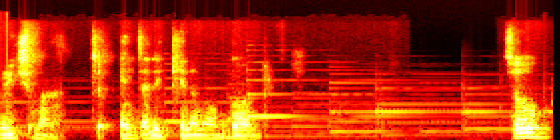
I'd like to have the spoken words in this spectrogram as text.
rich man to enter the kingdom of God. So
